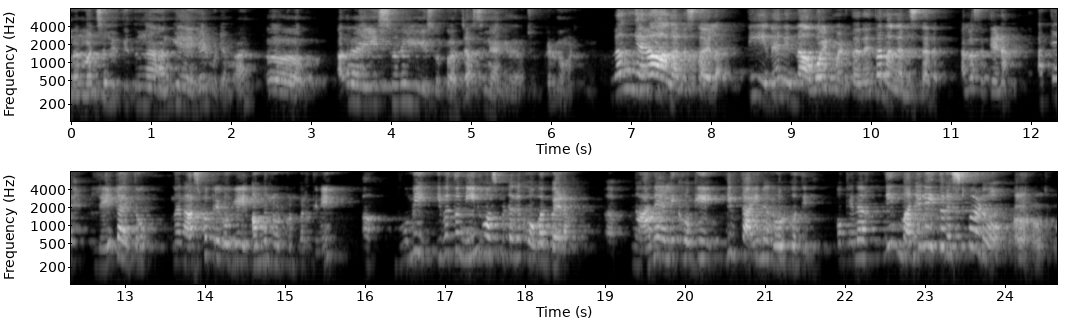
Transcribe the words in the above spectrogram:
ನನ್ನ ಮನ್ಸಲ್ಲಿ ಇದ್ದಿದ್ದನ್ನ ಹಂಗೆ ಹೇಳ್ಬಿಟ್ಟೆಮ್ಮ ಆದ್ರೆ ಈ ಸರಿ ಸ್ವಲ್ಪ ಜಾಸ್ತಿನೇ ಆಗಿದೆ ಒಂಚೂರು ಕಡಿಮೆ ಮಾಡ್ತೀನಿ ನಂಗೇನೋ ಆಗ ಅನಿಸ್ತಾ ಇಲ್ಲ. ನೀನೇ ನಿನ್ನ ಅವಾಯ್ಡ್ ಮಾಡ್ತಾ ಇದೆ ಅಂತ ನಂಗೆ ಅನಿಸ್ತಾ ಇದೆ. ಅಲ್ವಾ ಸತ್ಯಣ್ಣ? ಅತ್ತೆ ಲೇಟ್ ಆಯ್ತು. ನಾನು ಆಸ್ಪತ್ರೆಗೆ ಹೋಗಿ ಅಮ್ಮನ್ ನೋಡ್ಕೊಂಡ್ ಬರ್ತೀನಿ. ಆ, ಭೂಮಿ ಇವತ್ತು ನೀನ್ ಹಾಸ್ಪಿಟಲ್ಗೆ ಹೋಗೋದ್ ಬೇಡ. ಆ, ನಾನೇ ಅಲ್ಲಿಗೆ ಹೋಗಿ ನಿಮ್ ತಾಯಿನ ನೋಡ್ಕೋತೀನಿ. ಓಕೆನಾ? ನೀನ್ ಮನೇಲೆ ಇದ್ದು ರೆಸ್ಟ್ ಮಾಡು. ಹಾ ಹೌದು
